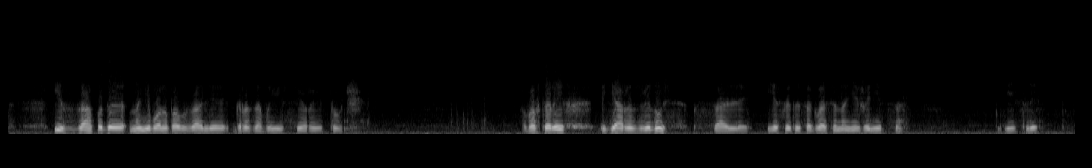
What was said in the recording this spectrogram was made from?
Из запада на него наползали грозовые серые тучи. Во-вторых, я разведусь Салли, если ты согласен на ней жениться. Если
